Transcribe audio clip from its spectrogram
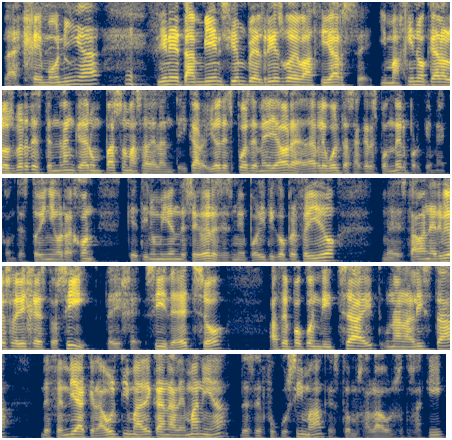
La hegemonía tiene también siempre el riesgo de vaciarse. Imagino que ahora los verdes tendrán que dar un paso más adelante. Y claro, yo después de media hora de darle vueltas a qué responder, porque me contestó Íñigo Rejón, que tiene un millón de seguidores, es mi político preferido, me estaba nervioso, le dije esto, sí, le dije, sí, de hecho, hace poco en Zeit, un analista defendía que la última década en Alemania, desde Fukushima, que esto hemos hablado nosotros aquí,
